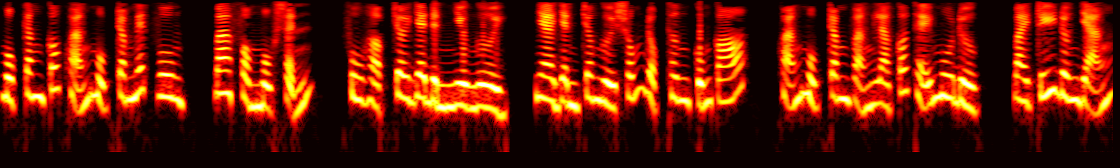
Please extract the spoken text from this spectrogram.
một căn có khoảng 100 mét vuông, ba phòng một sảnh, phù hợp cho gia đình nhiều người, nhà dành cho người sống độc thân cũng có, khoảng 100 vạn là có thể mua được, bài trí đơn giản,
